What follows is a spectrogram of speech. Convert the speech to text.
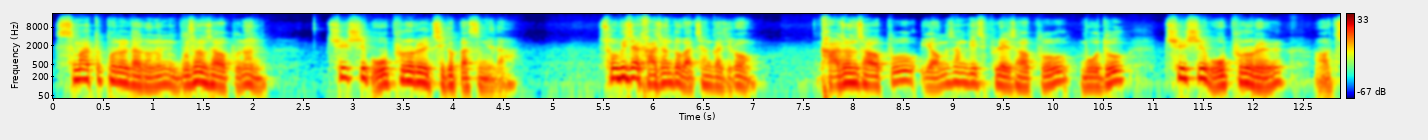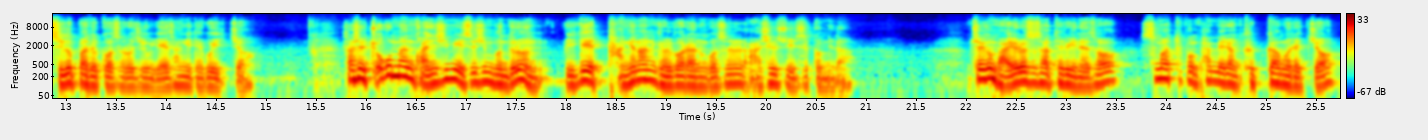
스마트폰을 다루는 무선 사업부는 75%를 지급받습니다. 소비자 가전도 마찬가지로 가전 사업부, 영상 디스플레이 사업부 모두 75%를 어, 지급받을 것으로 지금 예상이 되고 있죠. 사실 조금만 관심이 있으신 분들은 이게 당연한 결과라는 것을 아실 수 있을 겁니다. 최근 바이러스 사태로 인해서 스마트폰 판매량 급감을 했죠.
